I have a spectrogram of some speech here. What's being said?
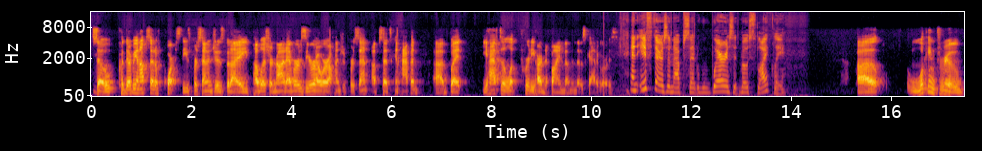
So could there be an upset? Of course. These percentages that I publish are not ever zero or 100%. Upsets can happen. Uh, but you have to look pretty hard to find them in those categories. And if there's an upset, where is it most likely? Uh, looking through,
